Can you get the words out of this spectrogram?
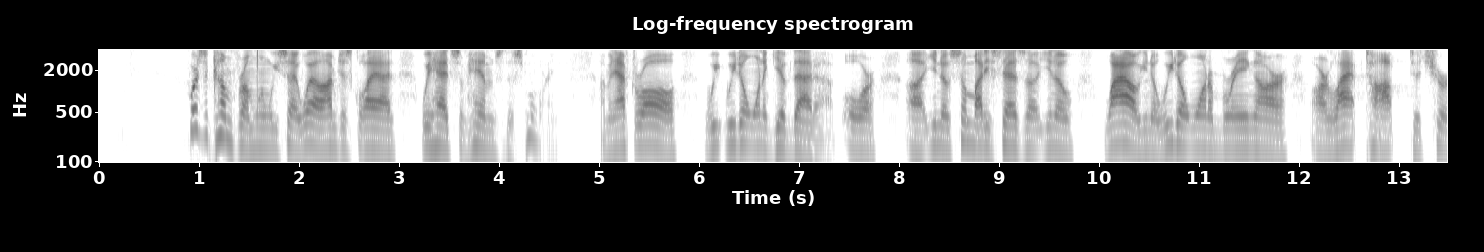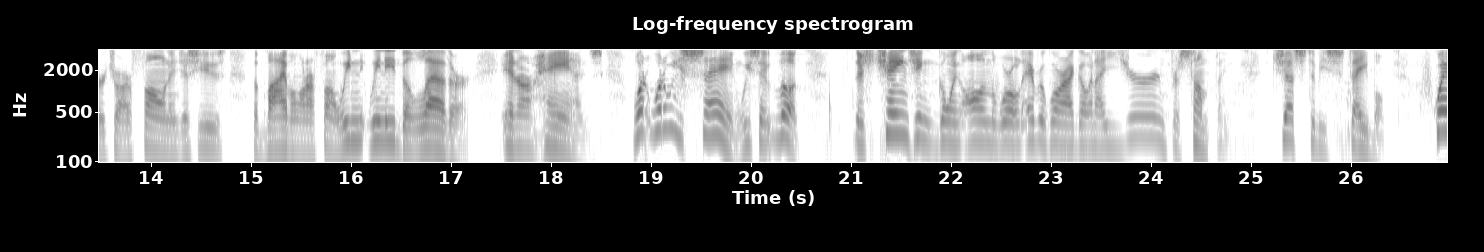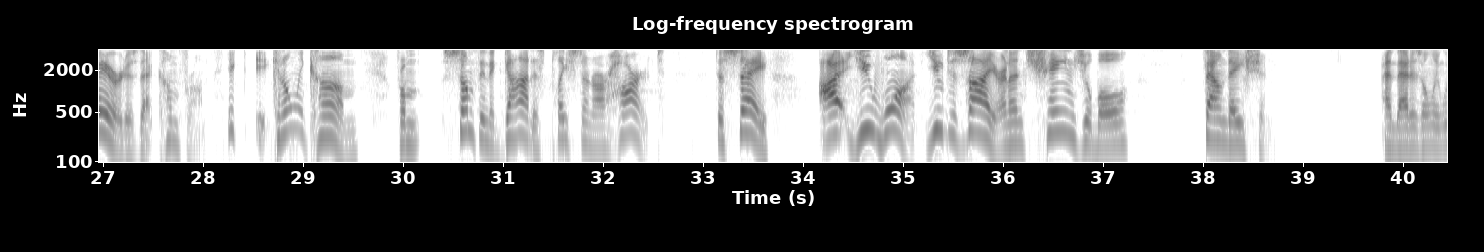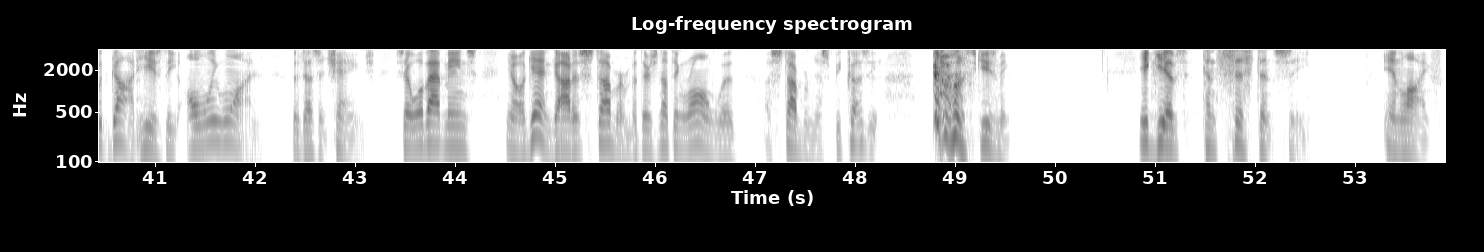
Where does it come from when we say, well, I'm just glad we had some hymns this morning? I mean, after all, we, we don't want to give that up. Or, uh, you know, somebody says, uh, you know, wow, you know, we don't want to bring our, our laptop to church or our phone and just use the Bible on our phone. We, we need the leather in our hands. What, what are we saying? We say, look, there's changing going on in the world everywhere I go, and I yearn for something just to be stable. Where does that come from? It, it can only come from something that God has placed in our heart to say, I, you want, you desire an unchangeable foundation. And that is only with God. He is the only one that doesn't change. You say, well, that means, you know, again, God is stubborn, but there's nothing wrong with a stubbornness because, it, excuse me, it gives consistency in life.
